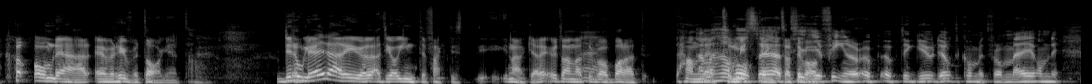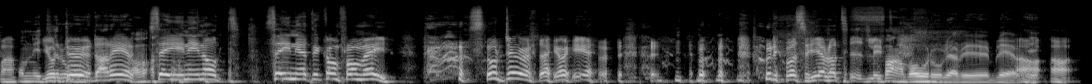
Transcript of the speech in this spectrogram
om det här överhuvudtaget. Det roliga i det här är ju att jag inte faktiskt knarkade, utan att det var bara att han lät så han var så här misstänkt att det tio var... fingrar upp, upp till Gud. Det har inte kommit från mig. Om ni, Va? om ni jag tror... dödar er! Ja. Säger ni något? Säger ni att det kom från mig? så dödar jag er! och det var så jävla tydligt. Fan vad oroliga vi blev. Ja, Ja,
